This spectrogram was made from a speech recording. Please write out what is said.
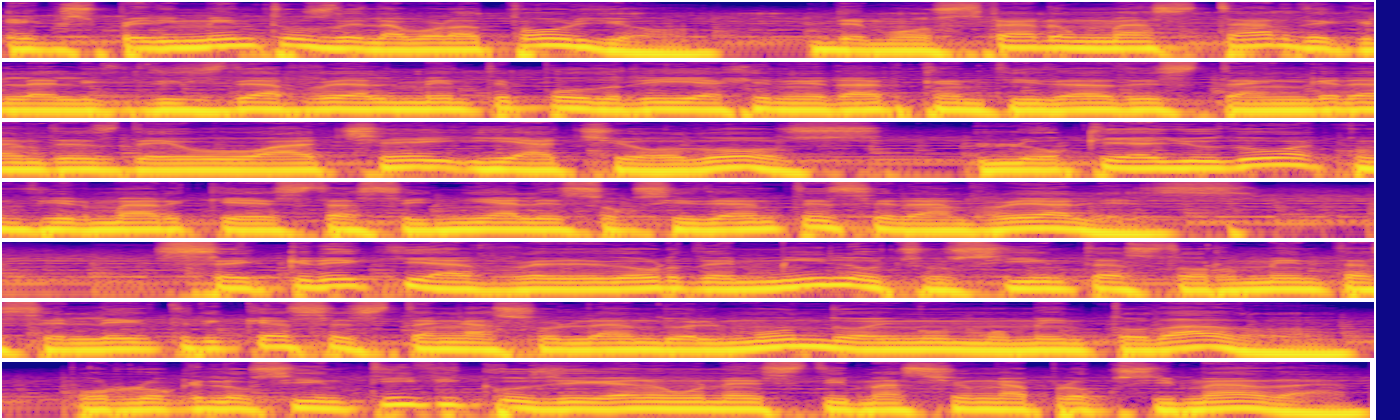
Experimentos de laboratorio demostraron más tarde que la electricidad realmente podría generar cantidades tan grandes de OH y HO2, lo que ayudó a confirmar que estas señales oxidantes eran reales. Se cree que alrededor de 1800 tormentas eléctricas están asolando el mundo en un momento dado, por lo que los científicos llegaron a una estimación aproximada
